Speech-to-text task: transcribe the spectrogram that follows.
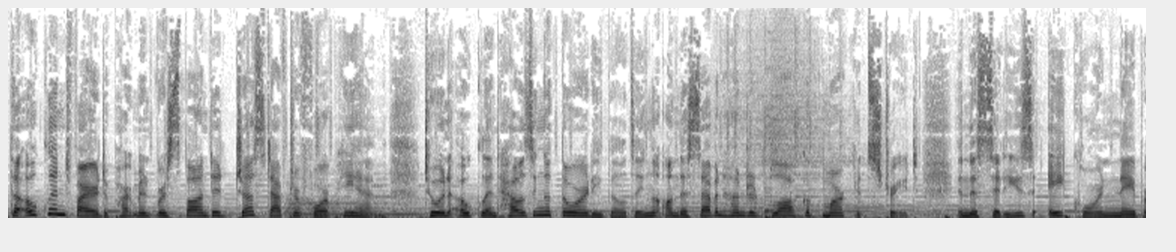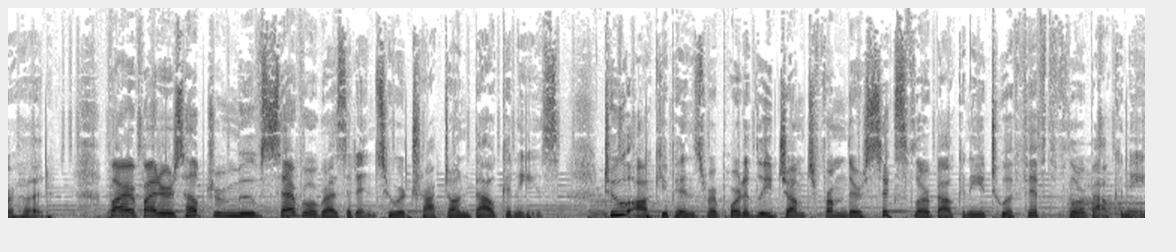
The Oakland Fire Department responded just after 4 p.m. to an Oakland Housing Authority building on the 700 block of Market Street in the city's Acorn neighborhood. Firefighters helped remove several residents who were trapped on balconies. Two occupants reportedly jumped from their sixth floor balcony to a fifth floor balcony,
